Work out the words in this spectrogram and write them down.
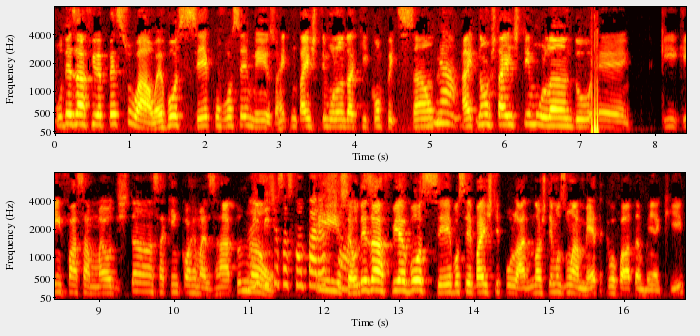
o desafio é pessoal, é você com você mesmo. A gente não está estimulando aqui competição, Não. a gente não está estimulando é, que quem faça a maior distância, quem corre mais rápido, Não, não. existe essas comparações. Isso, é, o desafio é você, você vai estipular. Nós temos uma meta, que eu vou falar também aqui,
